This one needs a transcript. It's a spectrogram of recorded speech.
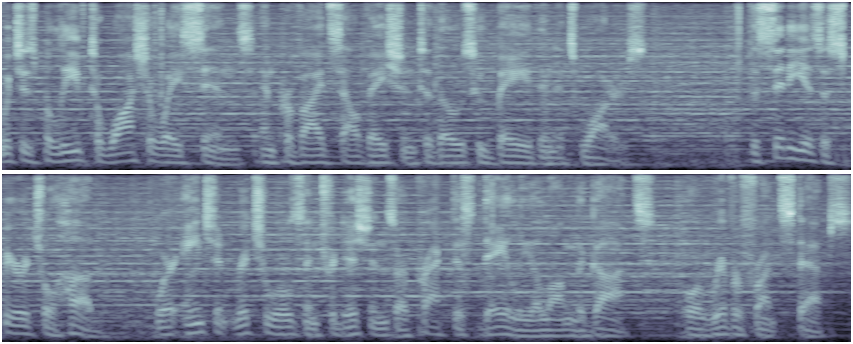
which is believed to wash away sins and provide salvation to those who bathe in its waters. The city is a spiritual hub where ancient rituals and traditions are practiced daily along the Ghats, or riverfront steps.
